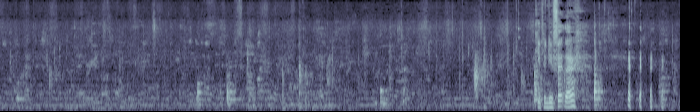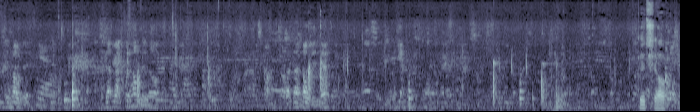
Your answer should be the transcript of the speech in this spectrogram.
Keeping you fit there? Good hold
